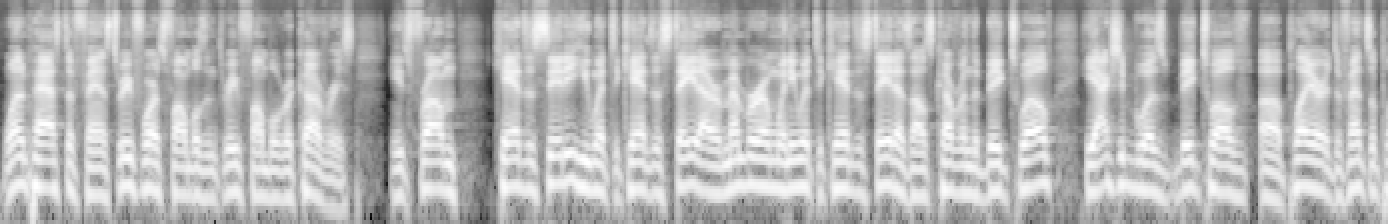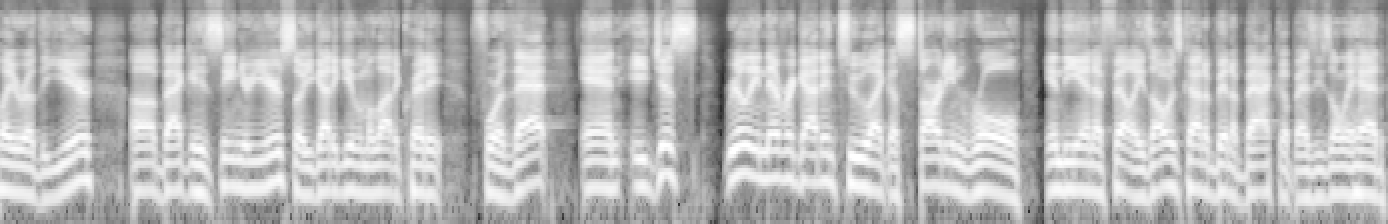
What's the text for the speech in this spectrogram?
one pass defense, three forced fumbles, and three fumble recoveries recoveries. He's from Kansas City. He went to Kansas State. I remember him when he went to Kansas State as I was covering the Big 12. He actually was Big 12 uh, player, defensive player of the year uh, back in his senior year. So you got to give him a lot of credit for that. And he just really never got into like a starting role in the NFL. He's always kind of been a backup as he's only had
